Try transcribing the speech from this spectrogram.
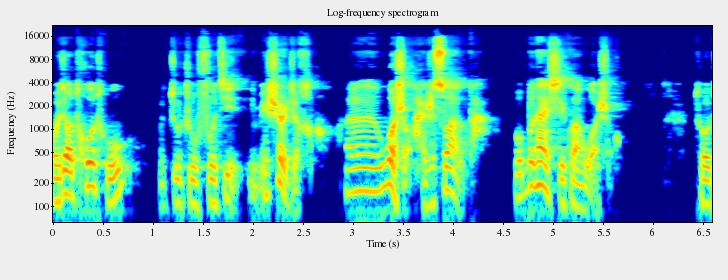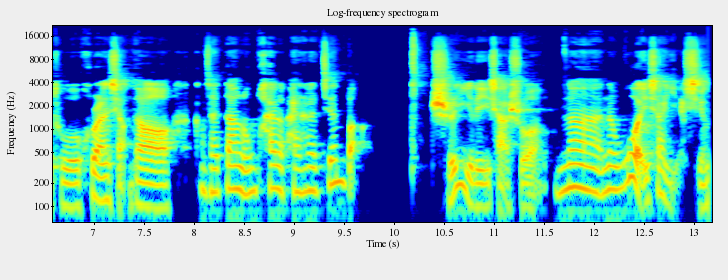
我叫托图，我就住附近，你没事就好。呃，握手还是算了吧，我不太习惯握手。托图忽然想到，刚才丹龙拍了拍他的肩膀，迟疑了一下，说：“那那握一下也行。”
